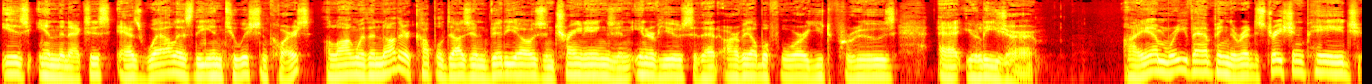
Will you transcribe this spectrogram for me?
is in the Nexus, as well as the Intuition course, along with another couple dozen videos and trainings and interviews that are available for you to peruse at your leisure. I am revamping the registration page,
